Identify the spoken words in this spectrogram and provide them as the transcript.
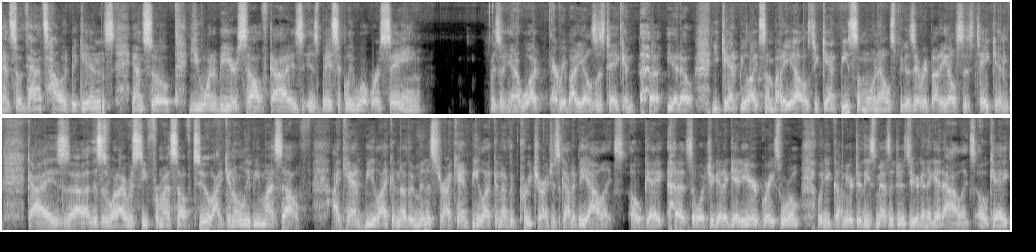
And so that's how it begins. And so you want to be yourself, guys, is basically what we're saying. You know what? Everybody else is taken. you know, you can't be like somebody else. You can't be someone else because everybody else is taken. Guys, uh, this is what I receive for myself too. I can only be myself. I can't be like another minister. I can't be like another preacher. I just got to be Alex. Okay. so what you're gonna get here, Grace World, when you come here to these messages, you're gonna get Alex. Okay.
